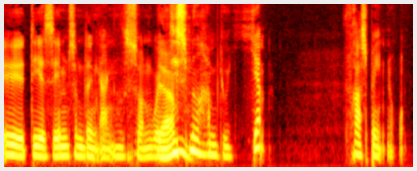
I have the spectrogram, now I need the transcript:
øh, DSM, som dengang hed Sunweb. Ja. De smed ham jo hjem fra Spanien rundt.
